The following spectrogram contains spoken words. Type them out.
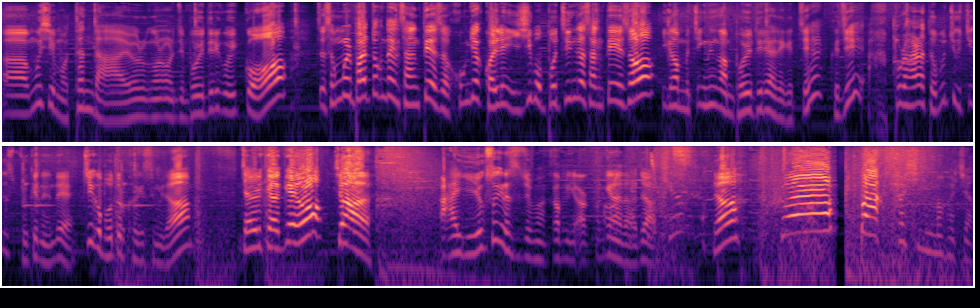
아, 무시 못한다 이런 걸 오늘 지금 보여드리고 있고 자, 성물 발동된 상태에서 공격 관련 25% 증가 상태에서 이거 한번 찍는 거 한번 보여드려야 되겠지? 그지? 아, 불 하나 더 붙이고 찍었으면 좋겠는데 찍어보도록 하겠습니다 자 이렇게 할게요 자 아 이게 역속이라서 좀 아깝긴, 아깝긴 하다 자 자, 빡! 82만 가자.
